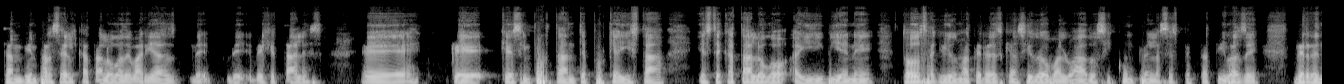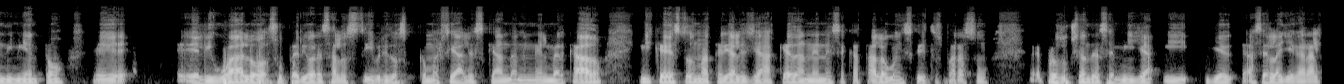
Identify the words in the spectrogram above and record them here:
también para hacer el catálogo de variedades de vegetales eh, que, es importante porque ahí está este catálogo, ahí viene todos aquellos materiales que han sido evaluados y cumplen las expectativas de, rendimiento eh, el igual o superiores a los híbridos comerciales que andan en el mercado y que estos materiales ya quedan en ese catálogo inscritos para su eh, producción de semilla y hacerla llegar al,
